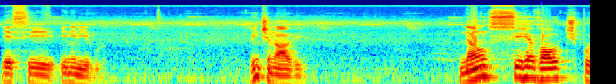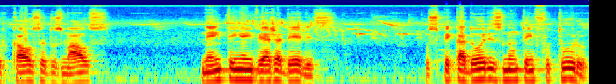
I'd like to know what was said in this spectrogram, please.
esse inimigo. 29. Não se revolte por causa dos maus, nem tenha inveja deles. Os pecadores não têm futuro.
